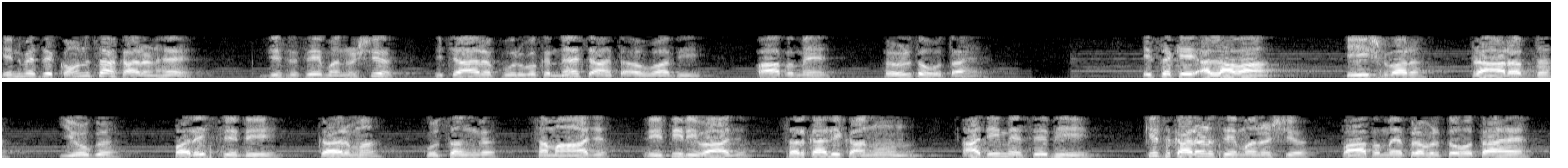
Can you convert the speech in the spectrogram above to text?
इनमें से कौन सा कारण है जिससे मनुष्य विचार पूर्वक न चाहता हुआ भी पाप में प्रवृत्त होता है? इसके अलावा ईश्वर, प्रारब्ध, युग, परिस्थिति, कर्म, कुसंग, समाज रीति रिवाज सरकारी कानून आदि में से भी किस कारण से मनुष्य पाप में प्रवृत्त होता है?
